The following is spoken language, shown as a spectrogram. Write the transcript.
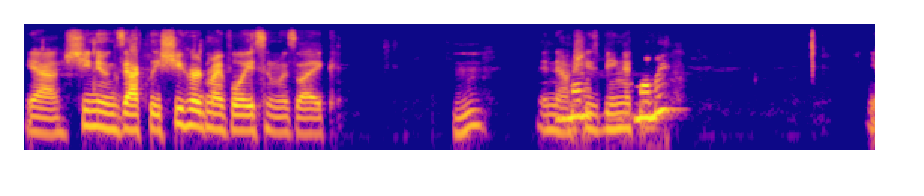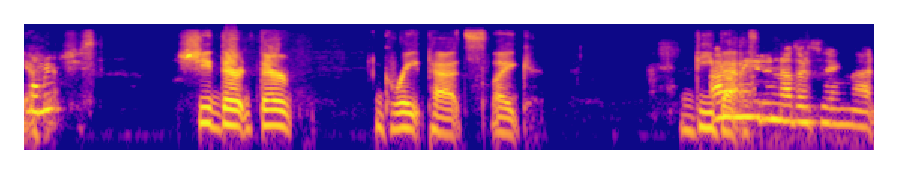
Yeah, she knew exactly. She heard my voice and was like, Hmm? and now Mom- she's being a Mommy? yeah. Mommy? She's she they're they're great pets. Like the I best. don't need another thing that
